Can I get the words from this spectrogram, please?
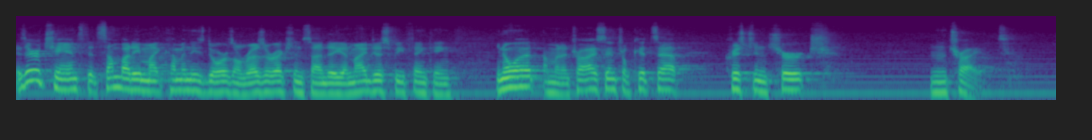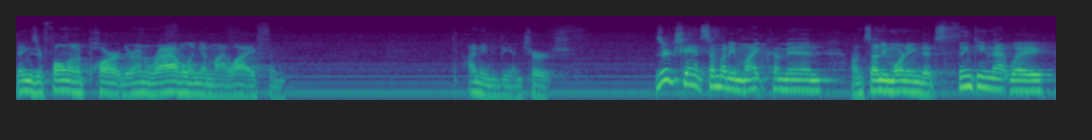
Is there a chance that somebody might come in these doors on Resurrection Sunday and might just be thinking, you know what, I'm going to try Central Kitsap Christian Church. To try it. Things are falling apart, they're unraveling in my life, and I need to be in church. Is there a chance somebody might come in on Sunday morning that's thinking that way,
